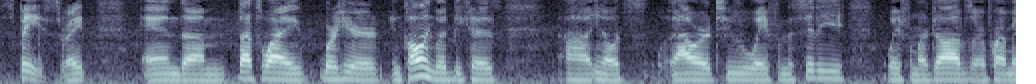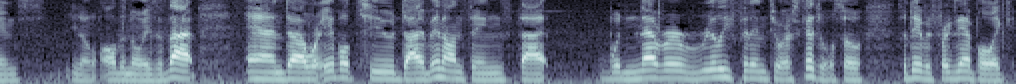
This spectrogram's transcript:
space, right? And um, that's why we're here in Collingwood because, uh, you know, it's an hour or two away from the city, away from our jobs, our apartments, you know, all the noise of that. And uh, we're able to dive in on things that would never really fit into our schedule. So, so David, for example, like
